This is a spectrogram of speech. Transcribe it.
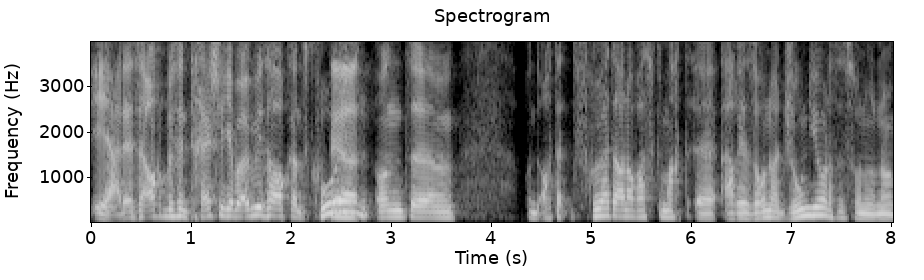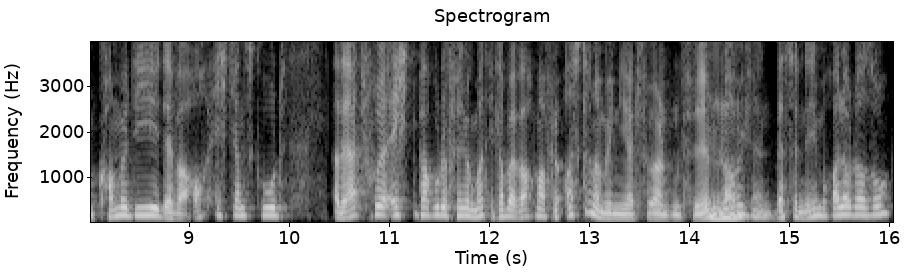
Ja, der ist ja auch ein bisschen trashig, aber irgendwie ist er auch ganz cool. Ja. Und, ähm, und auch da, früher hat er auch noch was gemacht, äh, Arizona Junior, das ist so eine, eine Comedy, der war auch echt ganz gut. Also er hat früher echt ein paar gute Filme gemacht. Ich glaube, er war auch mal für einen Oscar nominiert für irgendeinen Film, Mhm. glaube ich, eine beste Nebenrolle oder so.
